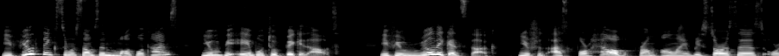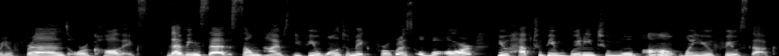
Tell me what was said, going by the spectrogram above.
if you think through something multiple times, you will be able to figure it out. If you really get stuck, you should ask for help from online resources or your friends or colleagues. That being said, sometimes if you want to make progress overall, you have to be willing to move on when you feel stuck.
